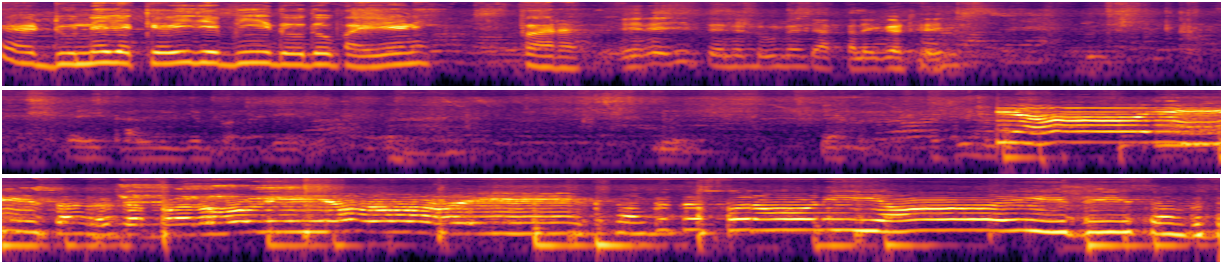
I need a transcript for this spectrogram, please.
ਇਹ ਡੂਨੇ ਚੱਕੇ ਹੋਈ ਜੇਬੀ ਦੋ ਦੋ ਪਾਏ ਨੇ ਪਰ ਇਹਨੇ ਜੀ ਤਿੰਨ ਡੂਨੇ ਚੱਕ ਲਏ ਇਕੱਠੇ। ਆਈ ਸੰਗਤ ਪਰੋਣੀ ਆਈ ਸੰਗਤ ਪਰੋਣੀ ਆਈ ਜੀ ਸੰਗਤ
